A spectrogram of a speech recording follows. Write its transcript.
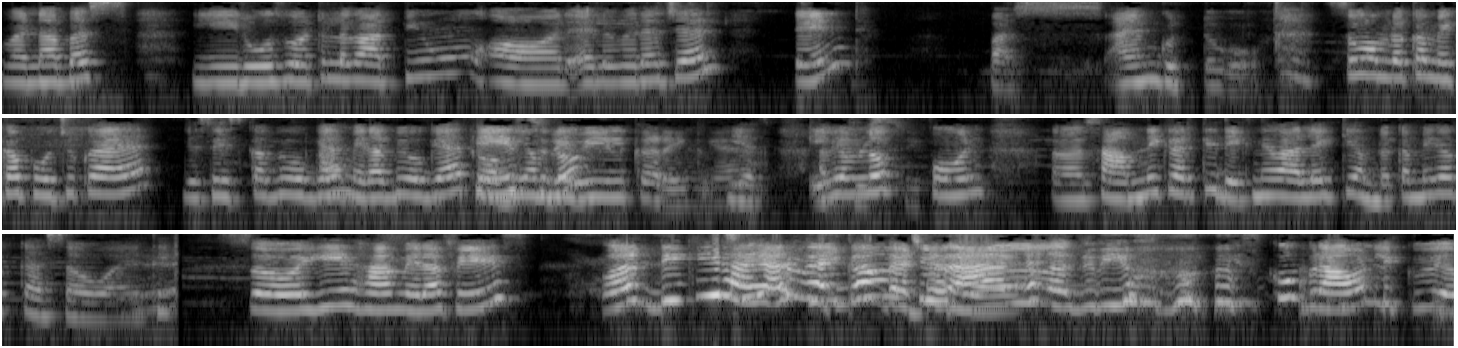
वरना बस ये रोज़ वाटर लगाती हूँ और एलोवेरा जेल टेंट बस I am good to go so हम लोग का मेकअप हो चुका है जैसे इसका भी हो गया मेरा भी हो गया तो अभी हम लोग रिवील करेंगे। यस एक अभी हम लोग फ़ोन सामने करके देखने वाले हैं कि हम लोग का मेकअप कैसा हुआ है ठीक सो ये रहा मेरा फेस और दिख ही रहा यार है। चुड़ैल लग रही हूँ। इसको ब्राउन लिक्विड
